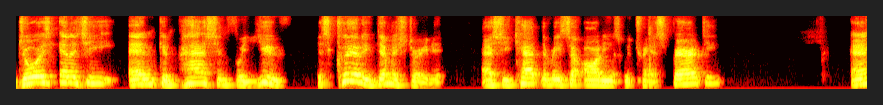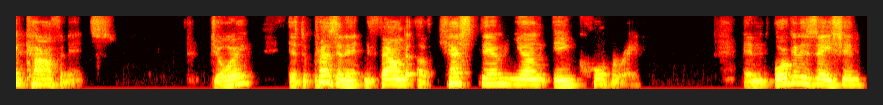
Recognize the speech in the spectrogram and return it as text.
Joy's energy and compassion for youth is clearly demonstrated as she captivates her audience with transparency and confidence. Joy is the president and founder of Catch Them Young Incorporated, an organization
